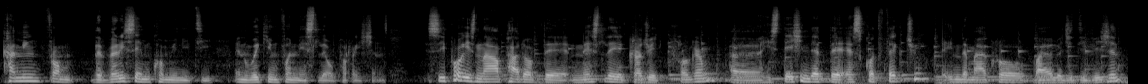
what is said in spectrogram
coming from the very same community and working for Nestle operations. Sipo is now part of the Nestle graduate program. Uh, he's stationed at the Estcourt factory in the microbiology division.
